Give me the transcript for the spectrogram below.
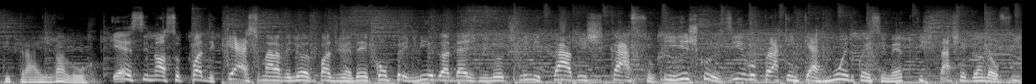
te traz valor. E esse nosso podcast maravilhoso pode vender comprimido a 10 minutos, limitado, escasso e exclusivo para quem quer muito conhecimento está chegando ao fim.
